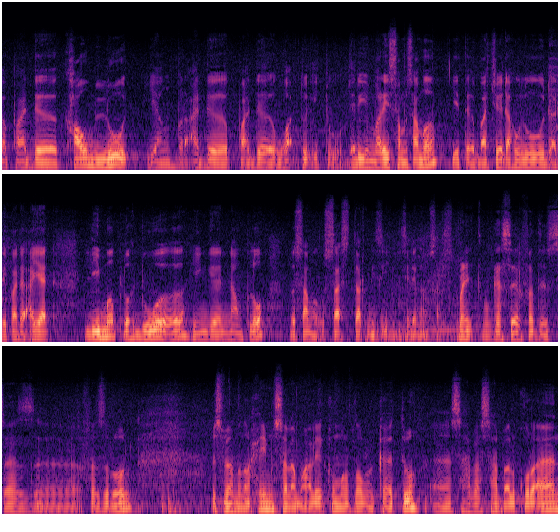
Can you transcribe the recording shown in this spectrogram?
kepada kaum Lut yang berada pada waktu itu. Jadi mari sama-sama kita baca dahulu daripada ayat 52 hingga 60 bersama Ustaz Tarmizi. Silakan Ustaz. Baik, terima kasih Al-Fatih Ustaz uh, Fazrul. Bismillahirrahmanirrahim. Assalamualaikum warahmatullahi wabarakatuh. Uh, sahabat-sahabat Al-Quran,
